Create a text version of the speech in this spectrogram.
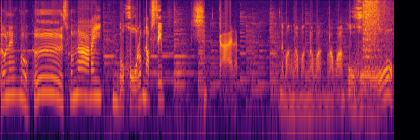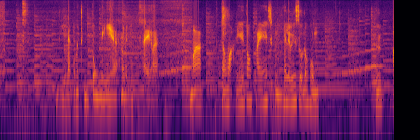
เร็วเร็วๆเออสมหน้าในโอ้โหลำดับสิบชิบกายแล้วระวังระวังระวังระวังโอ้โหดีนะที่ไม่ถึงตรงนี้อะไม่ถึงแตกแล้วมาจังหวะนี้ต้องไปให้ถึงให้เร็วที่สุดนะผมถึงไป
